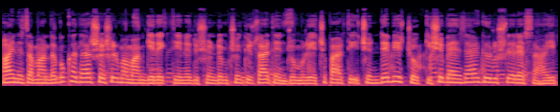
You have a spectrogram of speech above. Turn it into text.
Aynı zamanda bu kadar şaşırmamam gerektiğini düşündüm çünkü zaten Cumhuriyetçi Parti içinde birçok kişi benzer görüşlere sahip.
